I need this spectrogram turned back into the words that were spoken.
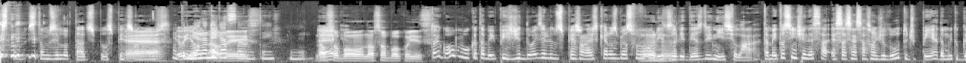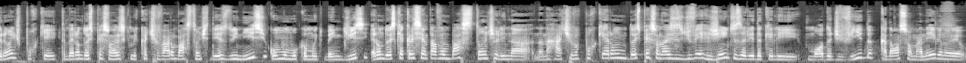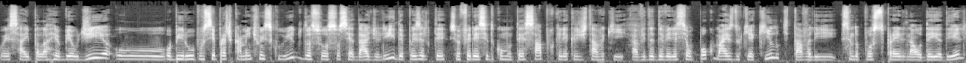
estamos, estamos enlutados pelos personagens. É, é a primeira eu, negação, talvez. entende? Primeiro. Não é, sou bom, não sou bom com isso. Tô igual o Muka também. Perdi dois ali dos personagens que eram os meus favoritos uhum. ali desde o início lá. Também tô sentindo essa, essa sensação de luto, de perda muito grande, porque também eram dois personagens que me cativaram bastante desde o início, como o Muka muito bem disse. Eram dois que acrescentavam bastante ali na, na narrativa, porque eram dois personagens divergentes ali daquele modo de vida, cada um à sua maneira, né? O Esai pela rebeldia, o Obiru por ser praticamente um excluído da sua sociedade ali, depois ele ter se oferecido como um Tessá porque ele acreditava que a vida deveria ser um pouco mais do que aquilo que estava ali sendo posto para ele na aldeia dele.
